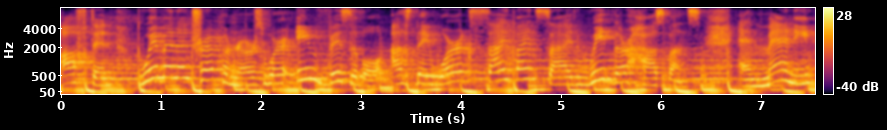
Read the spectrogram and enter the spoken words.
Often, women entrepreneurs were invisible as they worked side by side with their husbands, and many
